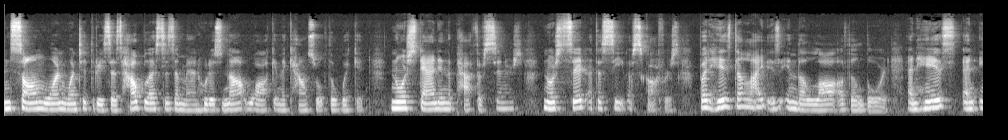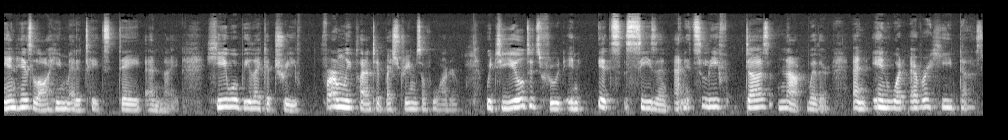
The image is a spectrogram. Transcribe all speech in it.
In Psalm 1 1 to 3 says, How blessed is a man who does not walk in the counsel of the wicked, nor stand in the path of sinners, nor sit at the seat of scoffers. But his delight is in the law of the Lord, and his and in his law he meditates day and night. He will be like a tree firmly planted by streams of water, which yields its fruit in its season, and its leaf does not wither, and in whatever he does,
